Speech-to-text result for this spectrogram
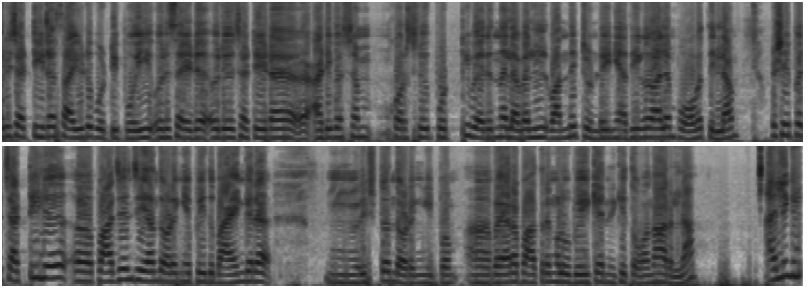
ഒരു ചട്ടിയുടെ സൈഡ് പൊട്ടിപ്പോയി ഒരു സൈഡ് ഒരു ചട്ടിയുടെ അടിവശം കുറച്ച് പൊട്ടി വരുന്ന ലെവലിൽ വന്നിട്ടുണ്ട്. ഇനി അധികകാലം പോവത്തില്ല. പക്ഷെ ഇപ്പോൾ ചട്ടിയിൽ പാചകം ചെയ്യാൻ തുടങ്ങിയപ്പോൾ ഇത് ഭയങ്കര ഇഷ്ടം തുടങ്ങി. ഇപ്പം വേറെ പാത്രങ്ങൾ ഉപയോഗിക്കാൻ എനിക്ക് തോന്നാറില്ല. അല്ലെങ്കിൽ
